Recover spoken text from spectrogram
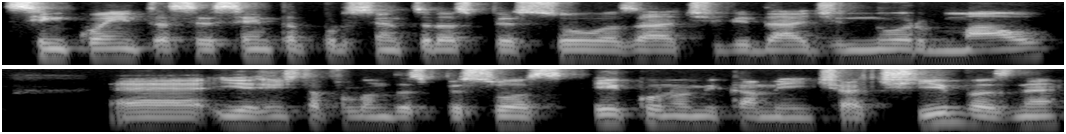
50, 60% das pessoas à atividade normal é, e a gente está falando das pessoas economicamente ativas, né?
